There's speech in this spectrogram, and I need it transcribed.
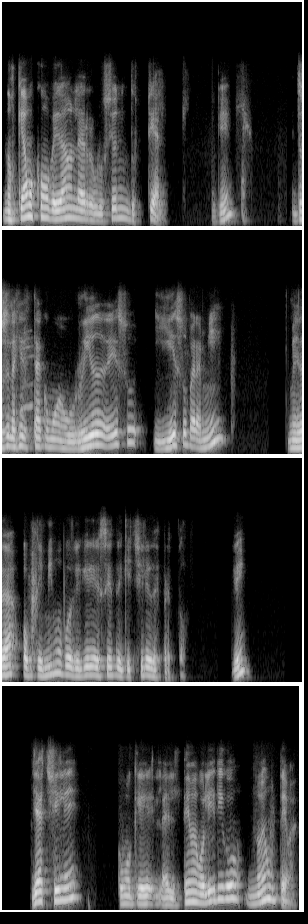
Nos quedamos como pegados en la revolución industrial. ¿Ok? Entonces la gente está como aburrida de eso y eso para mí me da optimismo porque quiere decir de que Chile despertó. ¿ok? Ya Chile como que el tema político no es un tema.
